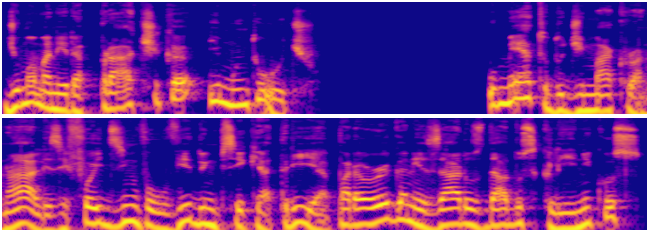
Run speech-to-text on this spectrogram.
de uma maneira prática e muito útil. O método de macroanálise foi desenvolvido em psiquiatria para organizar os dados clínicos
